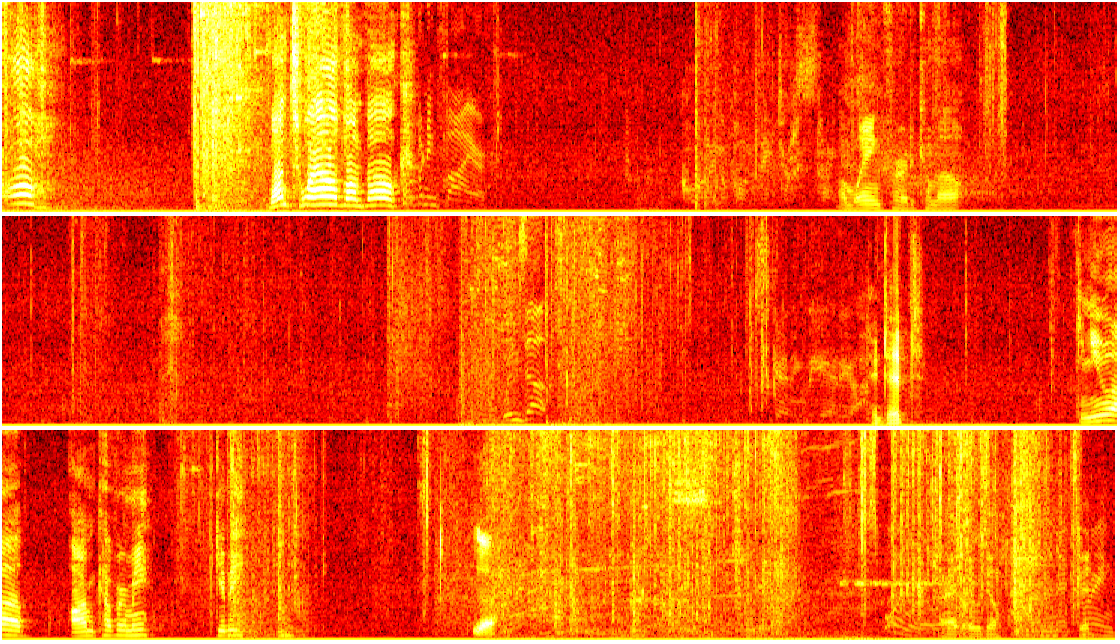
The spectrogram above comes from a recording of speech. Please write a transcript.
Oh! 112 on Valk! Opening fire. Calling upon nature's strength. I'm waiting for her to come out. Wings up. Scanning the area. They dipped. Can you, uh, arm cover me, Gibby? Yeah. Spoiler. Alright, there we go. On the next Good. ring.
